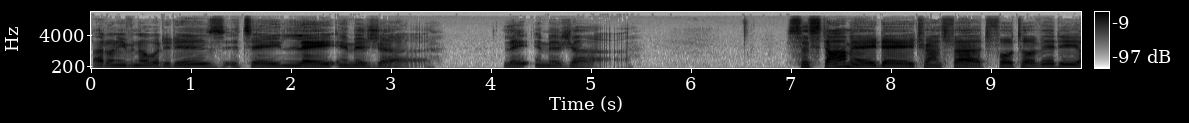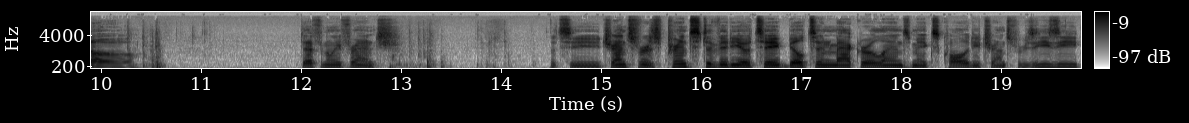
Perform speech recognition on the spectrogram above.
I don't even know what it is. It's a Les Images. Les Images. Système de transfert photo video. Definitely French. Let's see. Transfers prints to videotape. Built in macro lens makes quality transfers easy.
